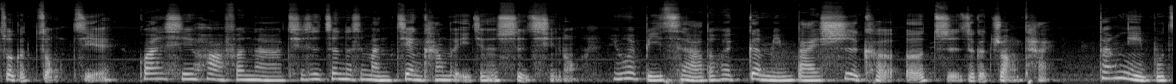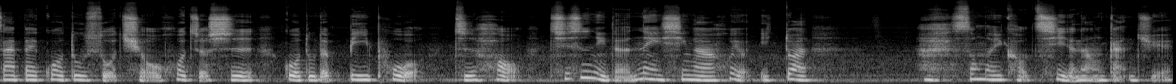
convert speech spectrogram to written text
做个总结。关系划分啊，其实真的是蛮健康的一件事情哦，因为彼此啊都会更明白适可而止这个状态。当你不再被过度所求，或者是过度的逼迫之后，其实你的内心啊会有一段，唉，松了一口气的那种感觉，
